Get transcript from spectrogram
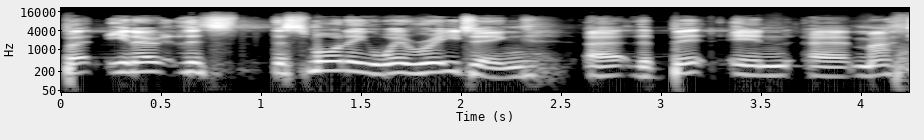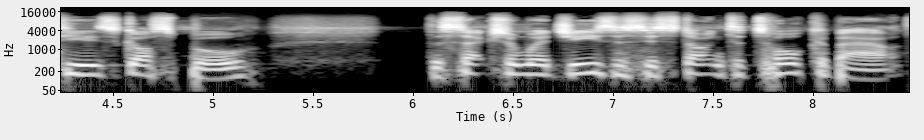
But, you know, this, this morning we're reading uh, the bit in uh, Matthew's Gospel, the section where Jesus is starting to talk about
